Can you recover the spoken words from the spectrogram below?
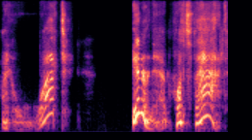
I go, What? Internet? What's that?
